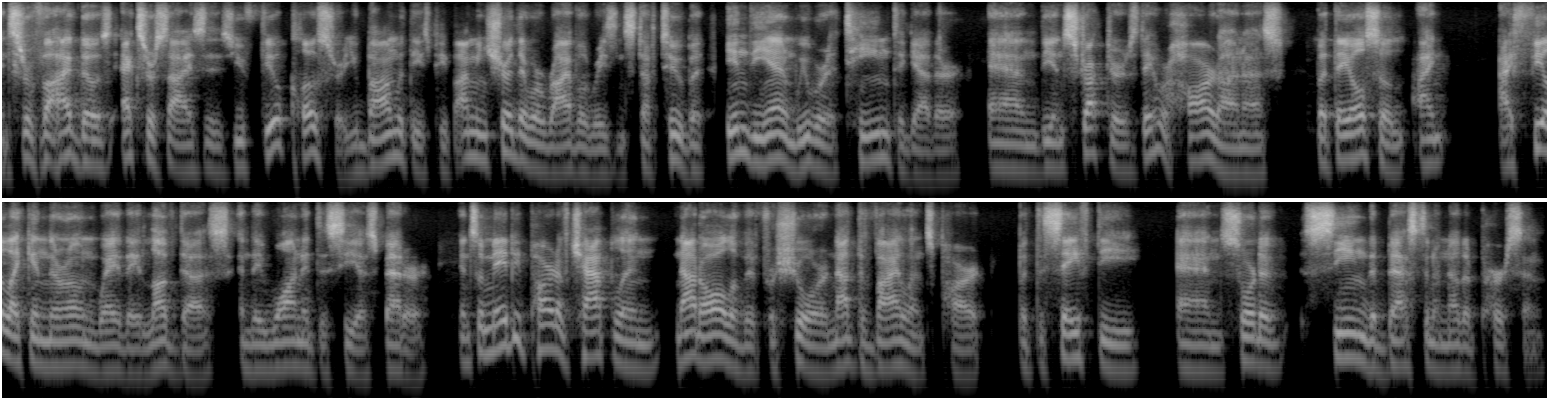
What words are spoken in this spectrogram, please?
and survive those exercises, you feel closer. You bond with these people. I mean, sure, there were rivalries and stuff too, but in the end, we were a team together. And the instructors, they were hard on us, but they also, I, I feel like in their own way, they loved us and they wanted to see us better. And so maybe part of chaplain, not all of it for sure, not the violence part, but the safety and sort of seeing the best in another person.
